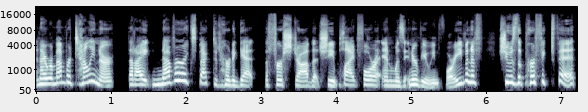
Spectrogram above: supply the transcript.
And I remember telling her that I never expected her to get the first job that she applied for and was interviewing for. Even if she was the perfect fit,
